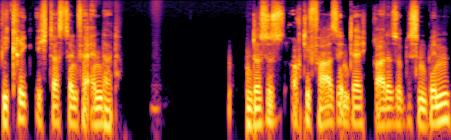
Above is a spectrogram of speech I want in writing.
wie kriege ich das denn verändert. Und das ist auch die Phase, in der ich gerade so ein bisschen bin,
